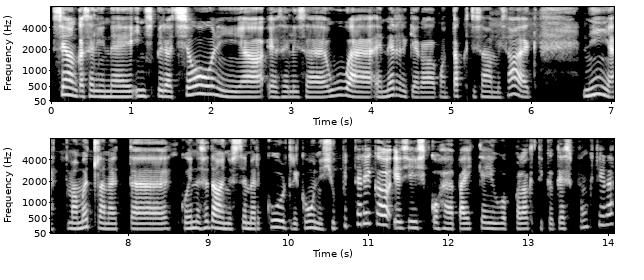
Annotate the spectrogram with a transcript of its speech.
see on ka selline inspiratsiooni ja, ja sellise uue energiaga kontakti saamise aeg. Nii et ma mõtlen, et äh, kui enne seda on just see Merkuur trigoonis Jupiteriga ja siis kohe päike jõuab galaktika keskpunktile.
